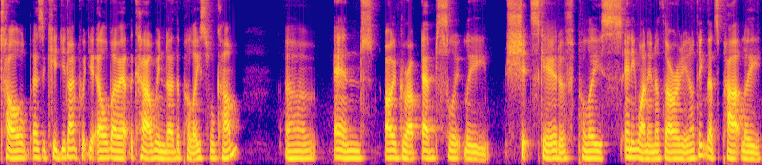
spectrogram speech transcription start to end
told as a kid, you don't put your elbow out the car window, the police will come. Uh, and I grew up absolutely shit scared of police, anyone in authority. And I think that's partly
